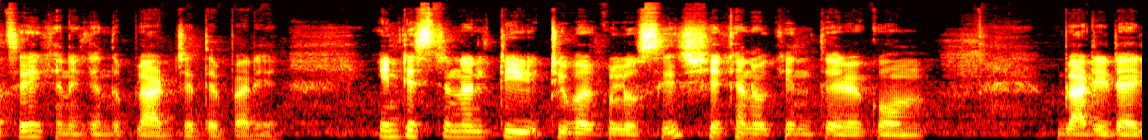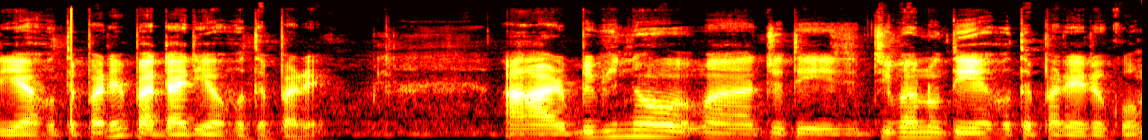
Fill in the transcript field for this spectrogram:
আছে, এখানে কিন্তু ব্লাড যেতে পারে। ইন্টেস্টিনাল টিউবারকুলোসিস সেখানেও কিন্তু এরকম ব্লাডি ডায়রিয়া হতে পারে বা ডায়রিয়া হতে পারে। আর বিভিন্ন যদি জীবাণু দিয়ে হতে পারে এরকম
